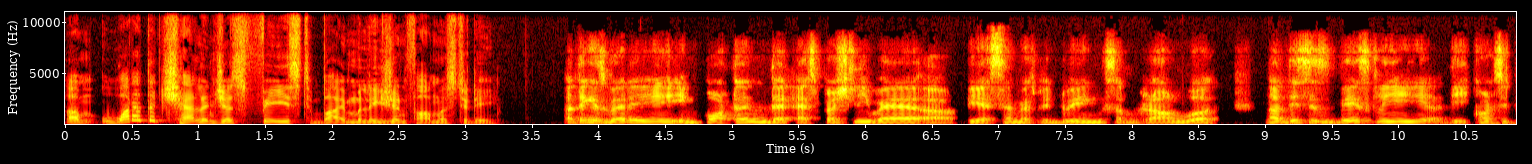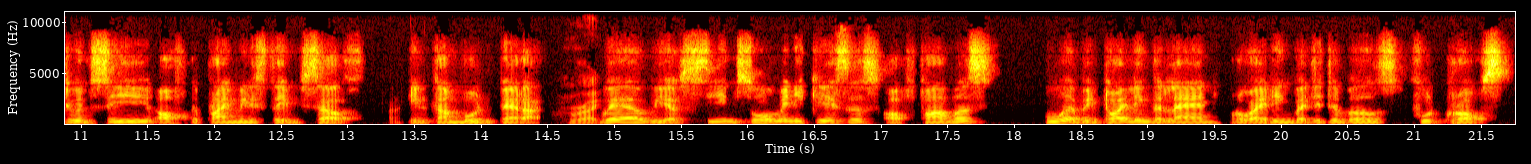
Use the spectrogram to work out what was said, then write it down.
Um, what are the challenges faced by Malaysian farmers today? I think it's very important that, especially where uh, PSM has been doing some groundwork. Now, this is basically the constituency of the Prime Minister himself in Tambun, Perak, Right. where we have seen so many cases of farmers who have been toiling the land, providing vegetables, food crops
